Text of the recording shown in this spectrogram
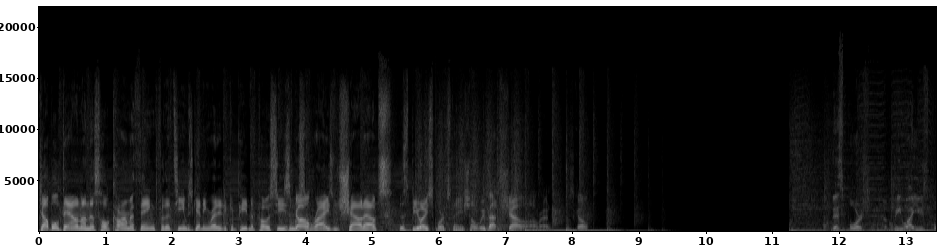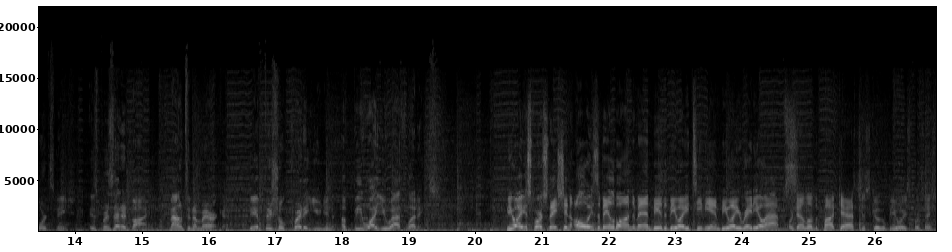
double down on this whole karma thing for the teams getting ready to compete in the postseason with go. some rise and shout outs. This is BYU Sports Nation. Oh, we about to shout. All right, let's go. This portion of BYU Sports Nation is presented by Mountain America, the official credit union of BYU Athletics. BYU Sports Nation always available on demand via the BYU TV and BYU radio apps. Or download the podcast. Just Google BYU Sports Nation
